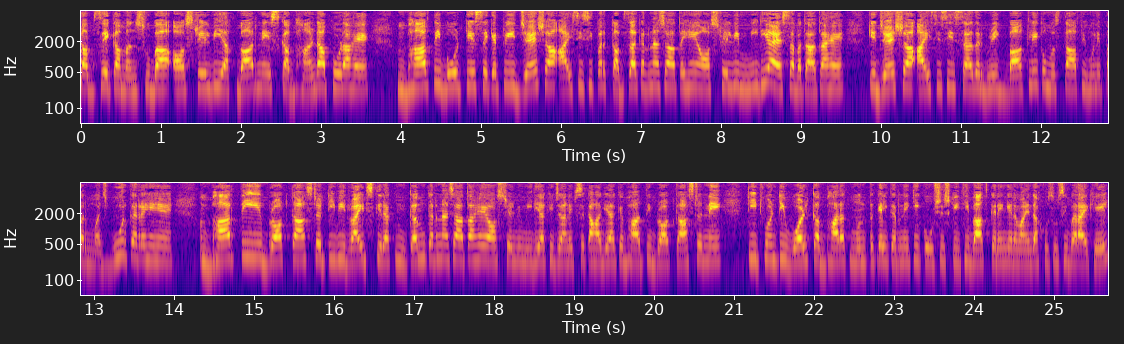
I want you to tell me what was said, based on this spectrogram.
कब्जे का मंसूबा, ऑस्ट्रेलवी अखबार ने इसका भांडा फोड़ा है। भारतीय बोर्ड के सेक्रेटरी जय शाह आईसीसी पर कब्जा करना चाहते हैं। ऑस्ट्रेलवी मीडिया ऐसा बताता है कि जय शाह आईसीसी सदर ग्रीक बाकले को मुस्ताफी होने पर मजबूर कर रहे हैं। भारतीय ब्रॉडकास्टर टीवी राइट्स की रकम कम करना चाहता है। ऑस्ट्रेलियाई मीडिया की जानब से कहा गया कि भारतीय ब्रॉडकास्टर ने T twenty World Cup Bharat मुंतकिल करने की कोशिश की थी। बात करेंगे नुमाइंदा खसूसी बराए खेल,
